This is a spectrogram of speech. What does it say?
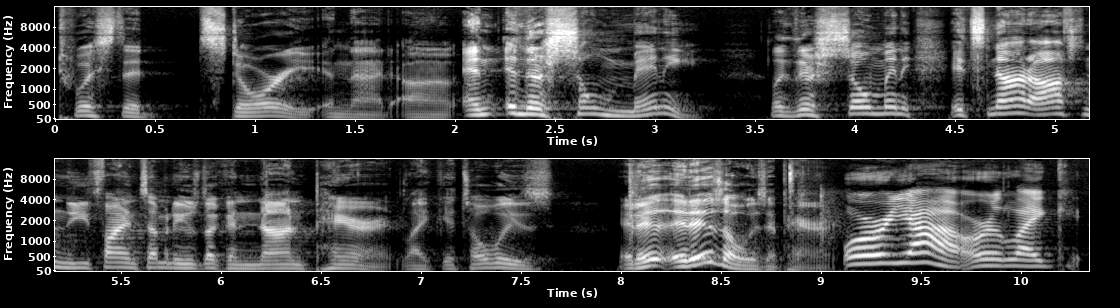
twisted story in that. Uh, and and there's so many. Like there's so many. It's not often that you find somebody who's like a non-parent. Like it's always it is, it is always a parent. or yeah, or like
